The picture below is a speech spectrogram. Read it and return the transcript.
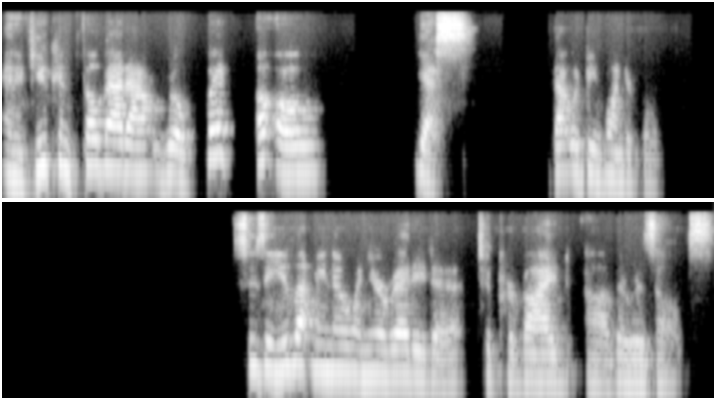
And if you can fill that out real quick, uh-oh, yes, that would be wonderful. Susie, you let me know when you're ready to, to provide uh, the results.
